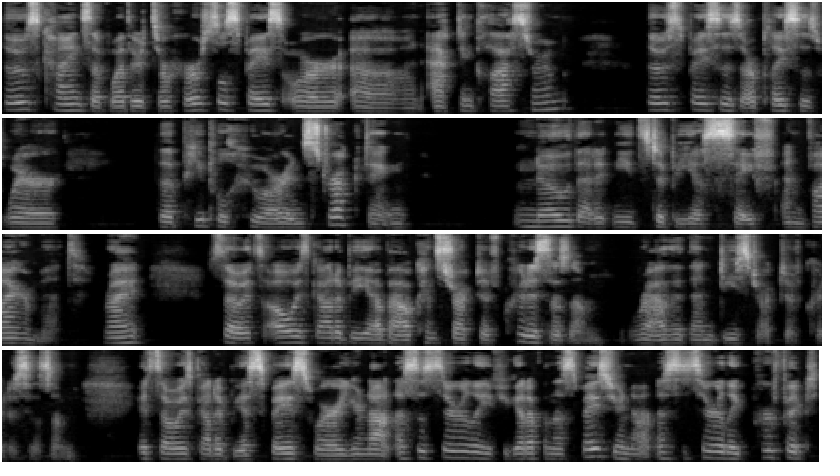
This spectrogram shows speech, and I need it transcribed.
those kinds of whether it's a rehearsal space or uh, an acting classroom those spaces are places where the people who are instructing know that it needs to be a safe environment right so it's always got to be about constructive criticism rather than destructive criticism. It's always got to be a space where you're not necessarily, if you get up in the space, you're not necessarily perfect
